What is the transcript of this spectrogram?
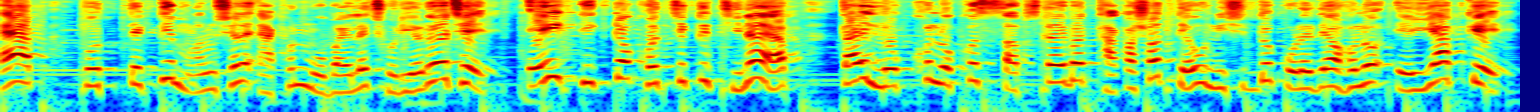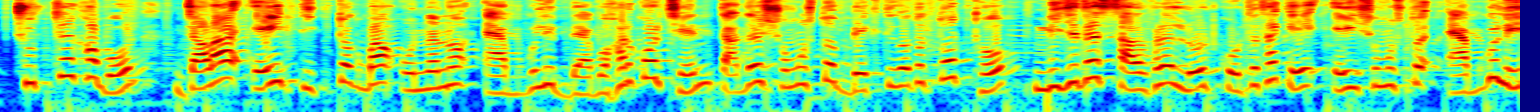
অ্যাপ প্রত্যেকটি মানুষের এখন মোবাইলে ছড়িয়ে রয়েছে। এই টিকটক হচ্ছে একটি চীনা অ্যাপ তাই লক্ষ লক্ষ সাবস্ক্রাইবার থাকা সত্ত্বেও নিষিদ্ধ করে দেওয়া হলো এই অ্যাপকে সূত্রে খবর, যারা এই টিকটক বা অন্যান্য অ্যাপগুলি ব্যবহার করছেন, তাদের সমস্ত ব্যক্তিগত তথ্য নিজেদের সার্ভারে লোড করতে থাকে। এই সমস্ত অ্যাপগুলি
